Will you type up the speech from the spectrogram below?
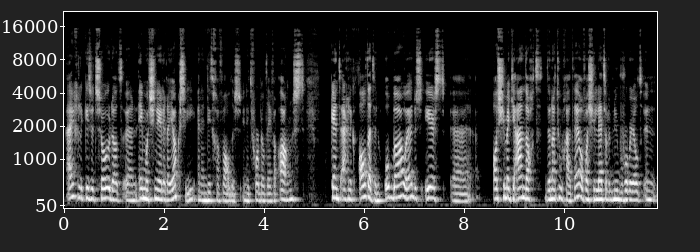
eigenlijk is het zo dat een emotionele reactie, en in dit geval dus in dit voorbeeld even angst, kent eigenlijk altijd een opbouw. Hè? Dus eerst uh, als je met je aandacht er naartoe gaat, hè? of als je letterlijk nu bijvoorbeeld een,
